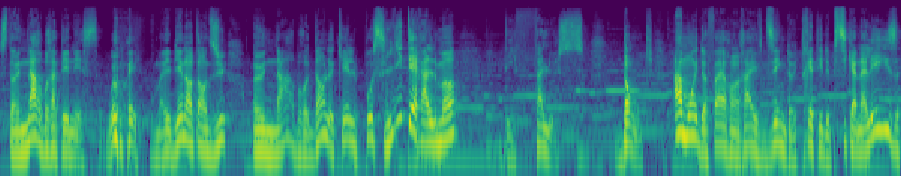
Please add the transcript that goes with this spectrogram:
c'est un arbre à pénis. Oui, oui, vous m'avez bien entendu, un arbre dans lequel poussent littéralement des phallus. Donc, à moins de faire un rêve digne d'un traité de psychanalyse,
